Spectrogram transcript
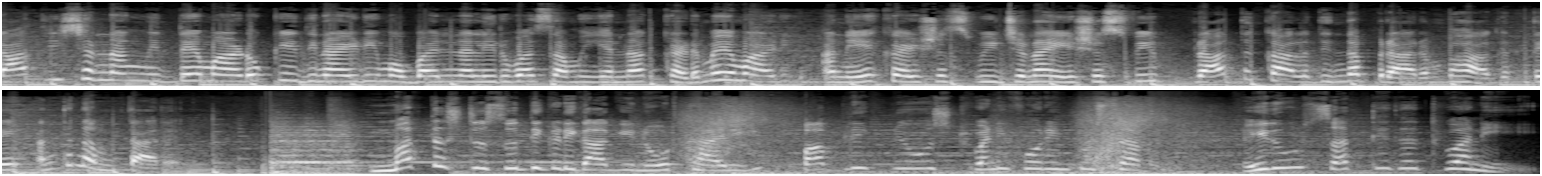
ರಾತ್ರಿ ಚೆನ್ನಾಗಿ ನಿದ್ದೆ ಮಾಡೋಕೆ ದಿನ ಇಡೀ ಮೊಬೈಲ್ನಲ್ಲಿರುವ ಸಮಯನ ಕಡಿಮೆ ಮಾಡಿ, ಅನೇಕ ಯಶಸ್ವಿ ಜನ ಯಶಸ್ವಿ ಪ್ರಾತಃ ಕಾಲದಿಂದ ಪ್ರಾರಂಭ ಆಗುತ್ತೆ ಅಂತ ನಂಬ್ತಾರೆ. ಮತ್ತಷ್ಟು ಸುದ್ದಿಗಳಿಗಾಗಿ ನೋಡ್ತಾ ಇರಿ public news twenty four into seven. ಇದು ಸತ್ಯದ ಧ್ವನಿ.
